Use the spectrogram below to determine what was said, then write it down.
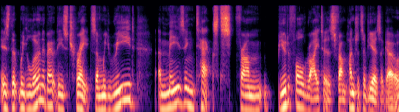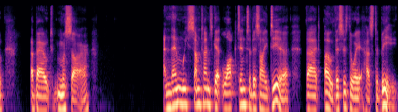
is that we learn about these traits and we read amazing texts from beautiful writers from hundreds of years ago about Musar. And then we sometimes get locked into this idea that, oh, this is the way it has to be.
